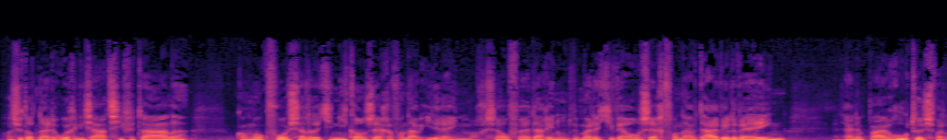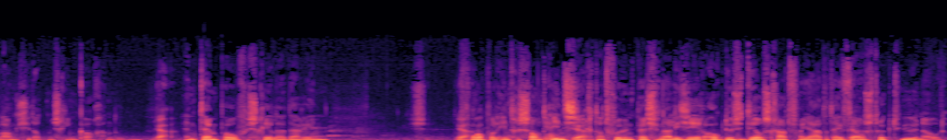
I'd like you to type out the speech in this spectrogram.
als we dat naar de organisatie vertalen, kan ik me ook voorstellen dat je niet kan zeggen van nou iedereen mag zelf hè, daarin ontwikkelen. Maar dat je wel zegt van nou daar willen we heen. En Er zijn een paar routes waarlangs je dat misschien kan gaan doen. Ja. En tempoverschillen daarin. Ja. dat vond ik ook wel interessant Ja. inzicht. Ja. Dat voor hun personaliseren ook dus deels gaat van ja, dat heeft Ja. wel structuur nodig.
